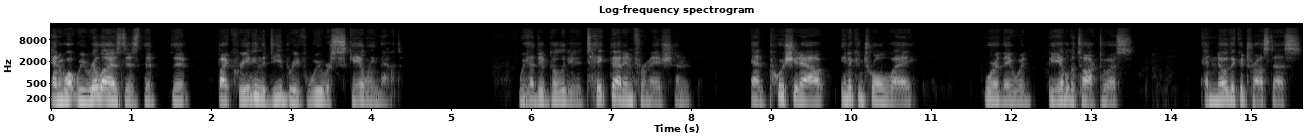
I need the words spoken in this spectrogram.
And what we realized is that, that by creating the debrief, we were scaling that. We had the ability to take that information and push it out in a controlled way where they would be able to talk to us and know they could trust us.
